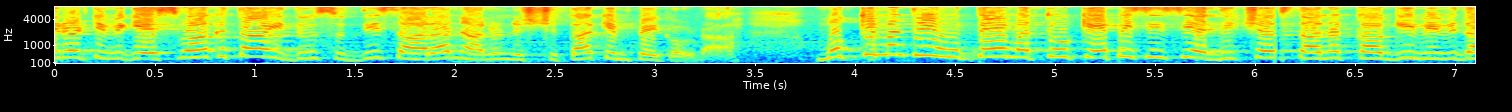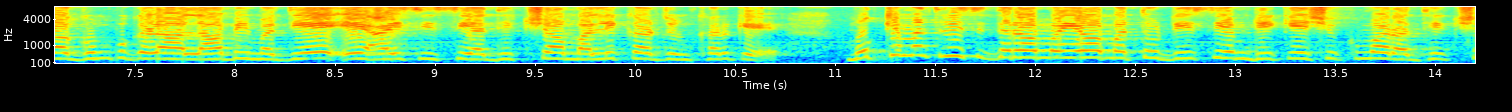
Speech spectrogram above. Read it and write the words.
ಮಯೂರ ಟಿವಿಗೆ ಸ್ವಾಗತ. ಇದು ಸುದ್ದಿ ಸಾರ. ನಾನು ನಿಶ್ಚಿತ ಕೆಂಪೇಗೌಡ. ಮುಖ್ಯಮಂತ್ರಿ ಹುದ್ದೆ ಮತ್ತು ಕೆಪಿಸಿಸಿ ಅಧ್ಯಕ್ಷ ಸ್ಥಾನಕ್ಕಾಗಿ ವಿವಿಧ ಗುಂಪುಗಳ ಲಾಬಿ ಮಧ್ಯೆ ಎಐಸಿಸಿ ಅಧ್ಯಕ್ಷ ಮಲ್ಲಿಕಾರ್ಜುನ್ ಖರ್ಗೆ, ಮುಖ್ಯಮಂತ್ರಿ ಸಿದ್ದರಾಮಯ್ಯ ಮತ್ತು ಡಿಸಿಎಂ ಡಿಕೆ ಶಿವಕುಮಾರ್ ಅಧ್ಯಕ್ಷ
